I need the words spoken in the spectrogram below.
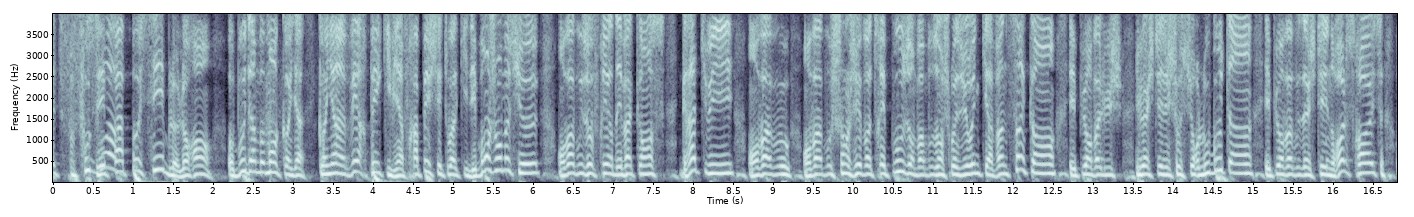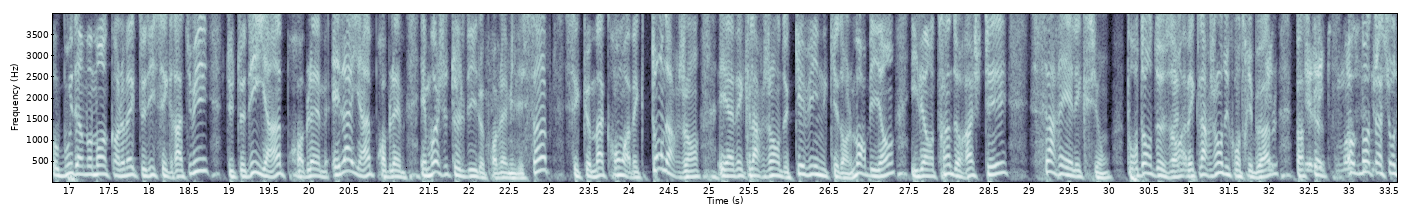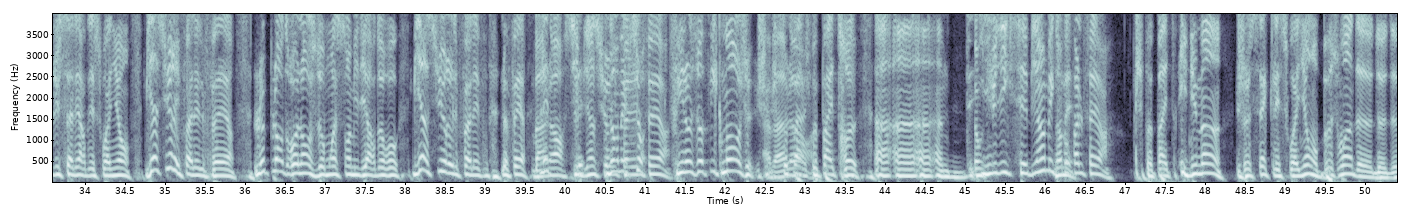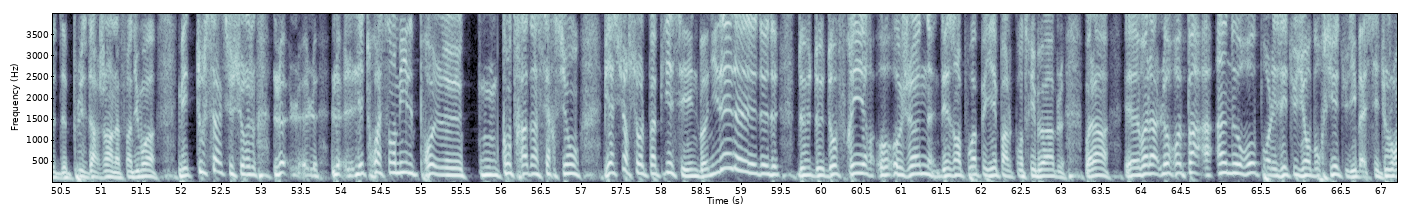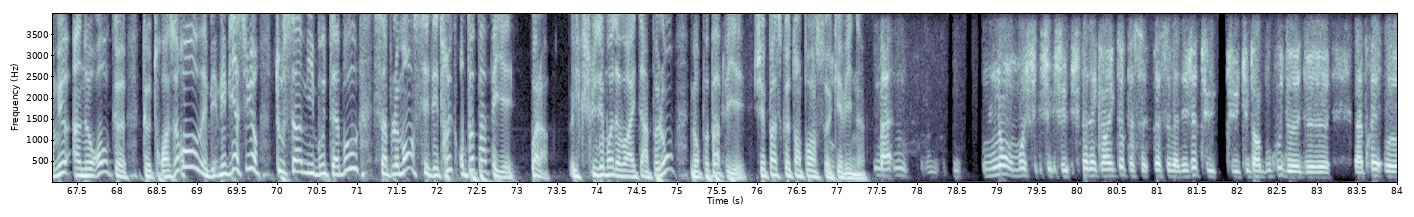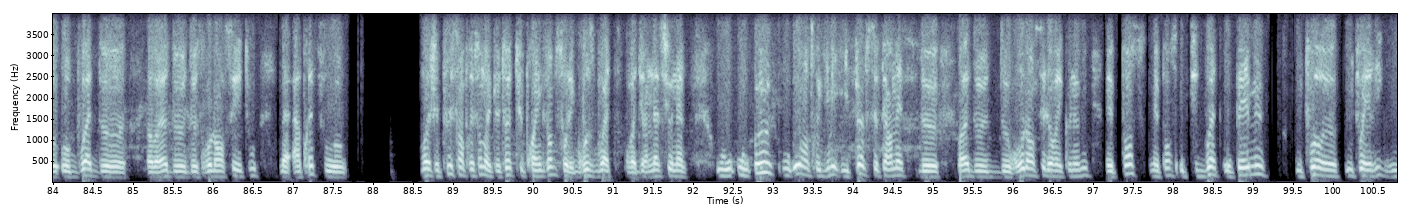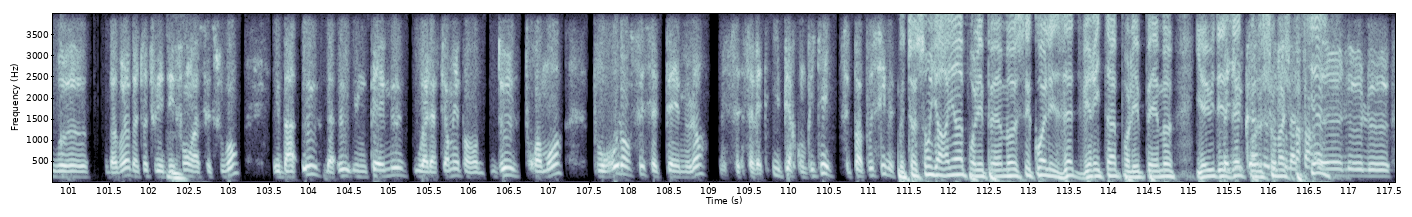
être fou de C'est pas possible, Laurent. Au bout d'un moment, quand il y a quand il y a un VRP qui vient frapper chez toi, qui dit bonjour monsieur, on va vous offrir des vacances gratuites, on va vous on va vous changer votre épouse, on va vous en choisir une qui a 25 ans, et puis on va lui lui acheter des chaussures Louboutin, et puis on va vous acheter une Rolls Royce. Au bout d'un moment, quand le mec te dit c'est gratuit, tu te dis il y a un problème. Et là, il y a un problème. Et moi, je te le dis, le problème il est simple, c'est que Macron, avec ton argent et avec l'argent de Kevin qui est dans le Morbihan, il est en train de racheter sa réélection pour dans deux ans avec l'argent du contribuable parce Eric, que moi, augmentation du salaire des soignants, bien sûr il fallait le faire. Le plan de relance d'au moins 100 milliards d'euros, bien sûr il fallait le faire. Bah Les- alors, si les- bien sûr non, il mais fallait sur- le faire. Philosophiquement, je, je, Ah bah peux peux pas être un, un, un, un- Donc tu dis que c'est bien, mais qu'il Non, faut mais- pas le faire. Je peux pas être inhumain. Je sais que les soignants ont besoin de, de, de, de plus d'argent à la fin du mois. Mais tout ça, sur le, le, le- les 300 000 pro- euh, contrats d'insertion. Bien sûr, sur le papier, c'est une bonne idée de, d'offrir aux, aux jeunes des emplois payés par le contribuable. Voilà, voilà, le repas à 1 euro pour les étudiants boursiers. Tu dis, bah, c'est toujours mieux 1 euro que, que 3 euros. Mais, mais bien sûr, tout ça mis bout à bout, simplement, c'est des trucs on peut pas payer. Voilà. Excusez-moi d'avoir été un peu long, mais on peut pas payer. Je sais pas ce que t'en penses, Kevin. Bah, non, moi je, je, je, je suis pas d'accord avec toi parce que, parce que bah, déjà tu, tu, tu parles beaucoup de, de bah, après aux, aux boîtes de bah, voilà de, de se relancer et tout. Mais après faut moi j'ai plus l'impression que toi tu prends exemple sur les grosses boîtes, on va dire nationales, où, où eux où eux entre guillemets ils peuvent se permettre de voilà, de, de relancer leur économie. Mais pense mais pense aux petites boîtes, aux PME où toi euh, où toi Eric où euh, bah voilà bah toi tu les défends assez souvent. Et bah eux bah eux une PME où elle a fermé pendant deux trois mois pour relancer cette PME là ça, va être hyper compliqué. C'est pas possible. Mais de toute façon, il n'y a rien pour les PME. C'est quoi les aides véritables pour les PME Il y a eu des Bah, y eu aides pour le chômage par- partiel. euh, le, le-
